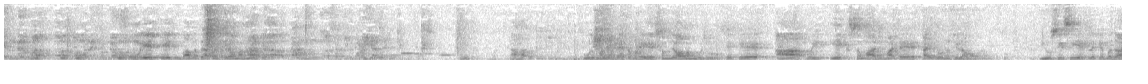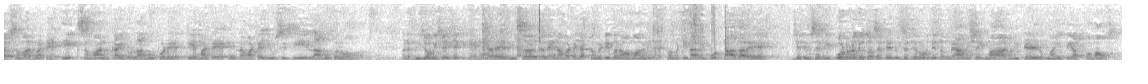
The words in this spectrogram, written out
હું હું- એ જ બાબતે આપણે કહેવા માંગુ છું કે કાનૂન સચિવ પણ અહીંયા છે હમ? હા હા કુલ મળીને તમને એ જ સમજાવવા માંગુ છું કે કે આ કોઈ એક સમાજ માટે કાયદો નથી લાવવામાં આવ્યો યુસીસી એટલે કે બધા જ સમાજ માટે એક સમાન કાયદો લાગુ પડે તે માટે, એના માટે યુસીસી લાગુ કરવામાં આવે અને બીજો વિષય છે કે એનું જ્યારે રિસર્ચ અને એના માટે જે કમિટી બનાવવામાં આવેલી છે અને કમિટીના રિપોર્ટના આધારે જે દિવસે રિપોર્ટ રજૂ થશે તે દિવસે જરૂરથી તમને આ વિષયમાં ડિટેલ્ડ માહિતી આપવામાં આવશે.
